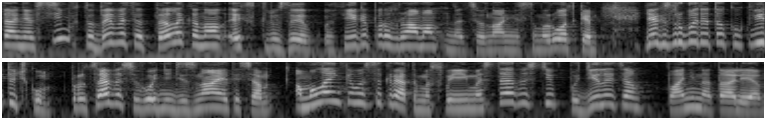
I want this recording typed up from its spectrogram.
Вітання всім, хто дивиться телеканал Ексклюзив. В ефірі програма Національні самородки. Як зробити таку квіточку? Про це ви сьогодні дізнаєтеся. А маленькими секретами своєї майстерності поділиться пані Наталія.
